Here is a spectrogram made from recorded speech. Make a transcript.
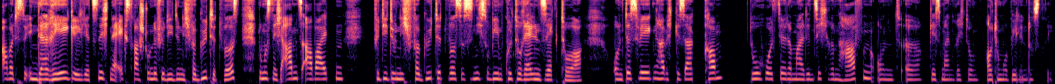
arbeitest du in der Regel jetzt nicht eine extra Stunde, für die du nicht vergütet wirst. Du musst nicht abends arbeiten, für die du nicht vergütet wirst. Es ist nicht so wie im kulturellen Sektor. Und deswegen habe ich gesagt, komm, du holst dir da mal den sicheren Hafen und äh, gehst mal in Richtung Automobilindustrie.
